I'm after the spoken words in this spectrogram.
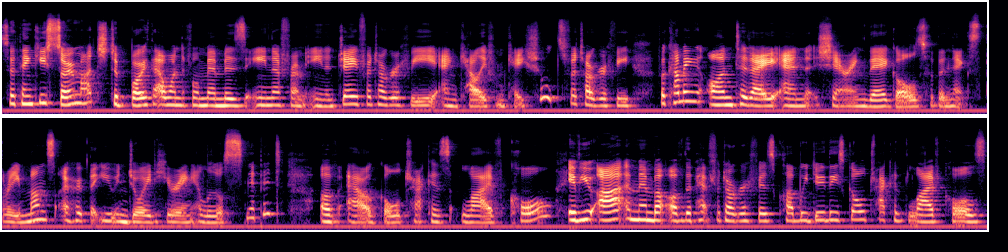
So thank you so much to both our wonderful members, Ina from Ina J Photography and Callie from K Schulz Photography, for coming on today and sharing their goals for the next three months. I hope that you enjoyed hearing a little snippet of our Goal Trackers live call. If you are a member of the Pet Photographers Club, we do these Goal Trackers live calls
